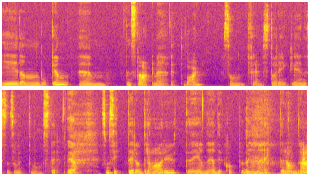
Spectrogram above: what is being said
i den boken eh, Den starter med et barn som fremstår egentlig nesten som et monster. ja. Som sitter og drar ut det ene edderkoppbenet etter det andre.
